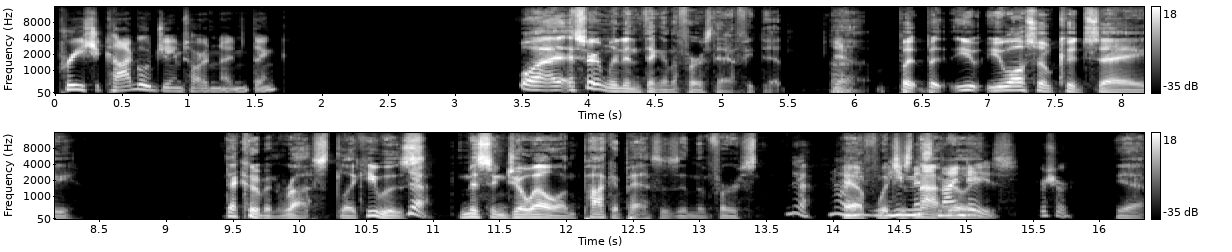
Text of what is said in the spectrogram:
pre-Chicago James Harden. I didn't think. Well, I certainly didn't think in the first half he did. Yeah. Uh, but but you you also could say that could have been rust. Like he was yeah. missing Joel on pocket passes in the first yeah, no, half, he, which he is missed not nine really, days for sure. Yeah,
